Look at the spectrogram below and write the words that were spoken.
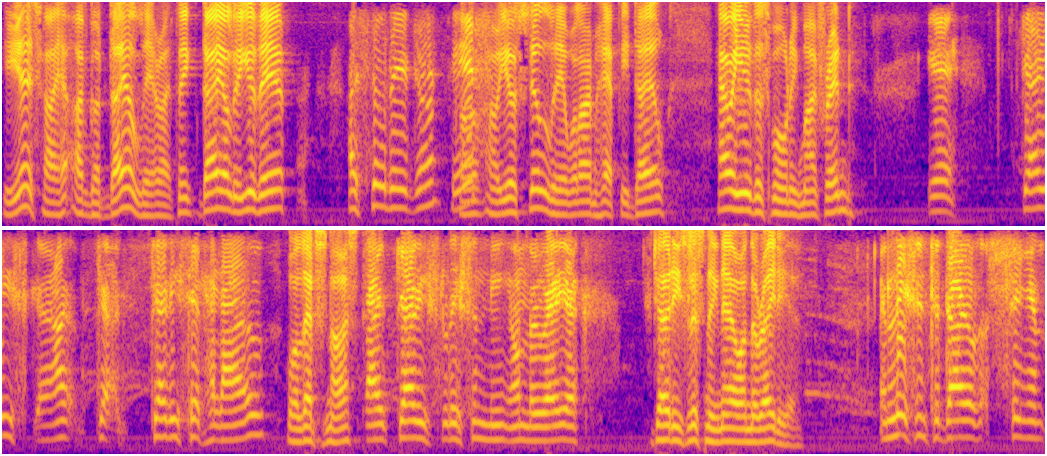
yes, I, I've got Dale there, I think. Dale, are you there? I'm still there, John. Yes. Oh, oh, you're still there. Well, I'm happy, Dale. How are you this morning, my friend? Yeah. Jody, uh, J- Jody said hello. Well, that's nice. Uh, Jody's listening on the radio Jody's listening now on the radio. and listen to Dale singing.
